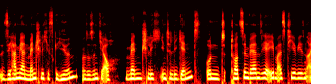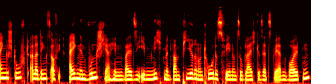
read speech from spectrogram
Sie haben ja ein menschliches Gehirn, also sind ja auch menschlich intelligent und trotzdem werden sie ja eben als Tierwesen eingestuft, allerdings auf eigenen Wunsch ja hin, weil sie eben nicht mit Vampiren und Todesfeen und so gleichgesetzt werden wollten,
